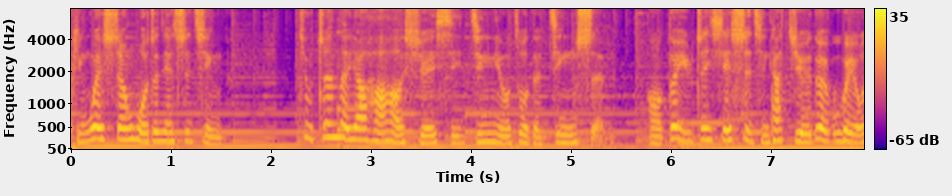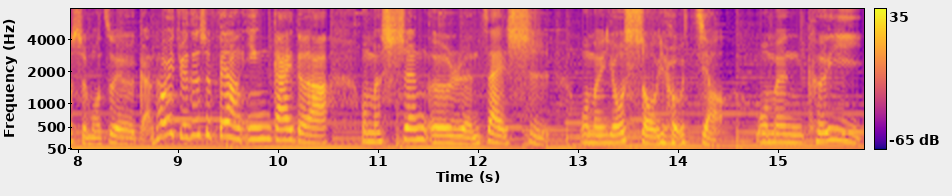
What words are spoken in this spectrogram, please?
品味生活这件事情，就真的要好好学习金牛座的精神。哦，对于这些事情，他绝对不会有什么罪恶感，他会觉得是非常应该的啊。我们生而人在世，我们有手有脚，我们可以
